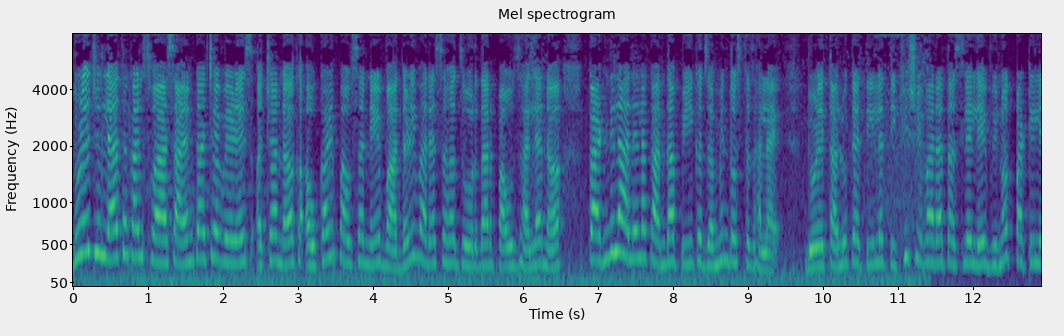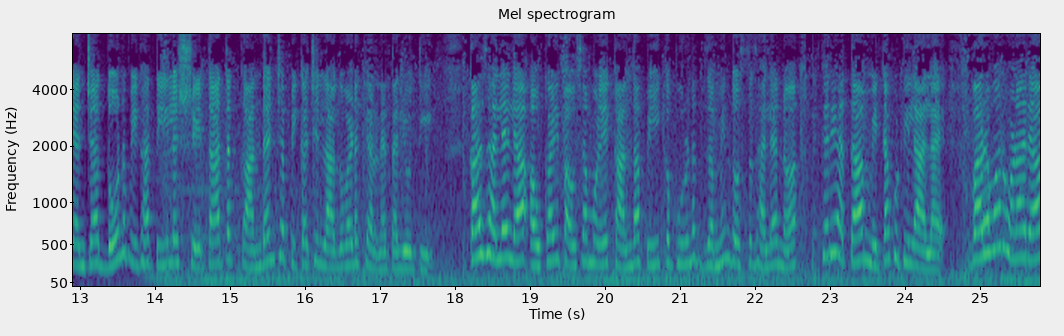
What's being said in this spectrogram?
धुळे जिल्ह्यात काल सायंकाळच्या वेळेस अचानक अवकाळी पावसाने वादळी वाऱ्यासह जोरदार पाऊस झाल्यानं काढणीला आलेला कांदा पीक जमीनदोस्त झालाय. धुळे तालुक्यातील तिखी शिवारात असलेले विनोद पाटील यांच्या दोन बिघातील शेतात कांद्यांच्या पिकाची लागवड करण्यात आली होती. काल झालेल्या अवकाळी पावसामुळे कांदा पीक पूर्ण जमीनदोस्त झाल्यानं शेतकरी आता मेटाकुटीला आलाय. वारंवार होणाऱ्या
